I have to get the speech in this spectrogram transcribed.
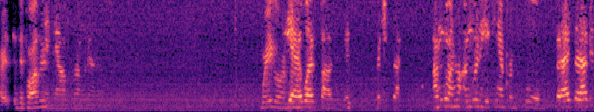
Alright, Is it pausing? And now grown up. Where you going? Yeah, it was positive. But you're back. I'm going. home- I'm going to get camp from school. But I said I be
